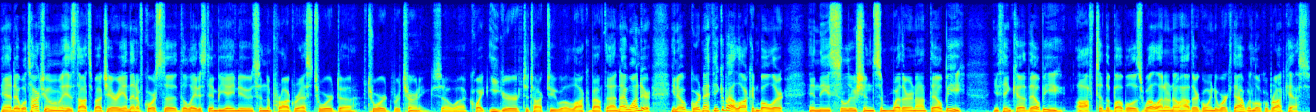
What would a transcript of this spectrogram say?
and we'll talk to him his thoughts about Jerry, and then of course the, the latest NBA news and the progress toward toward returning. So quite eager to talk to Locke about that. And I wonder, you know, Gordon, I think about Locke and Boler in these solutions and whether or not they'll be you think uh, they'll be off to the bubble as well? I don't know how they're going to work that with local broadcasts.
